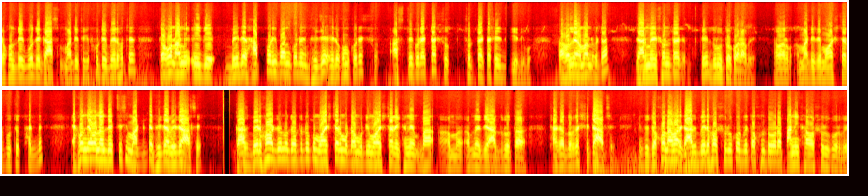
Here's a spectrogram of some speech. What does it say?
যখন দেখব যে গাছ মাটি থেকে ফুটে বের হচ্ছে, তখন আমি এই যে বেডের হাফ পরিমাণ করে ভেজে এরকম করে আস্তে করে একটা ছোট্ট একটা সেচ দিয়ে দিব। তাহলে আমার ওটা জার্মিনেশনটাকে দ্রুত করাবে। আমার মাটিতে ময়েশ্চার প্রচুর থাকবে। এখন যেমন আমি দেখতেছি মাটিটা ভেজা ভেজা আছে। গাছ বের হওয়ার জন্য যতটুকু ময়েশ্চার মোটামুটি ময়েশ্চার এখানে বা আপনার যে আর্দ্রতা থাকা দরকার সেটা আছে। কিন্তু যখন আমার গাছ বের হওয়া শুরু করবে, তখন তো ওরা পানি খাওয়া শুরু করবে,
